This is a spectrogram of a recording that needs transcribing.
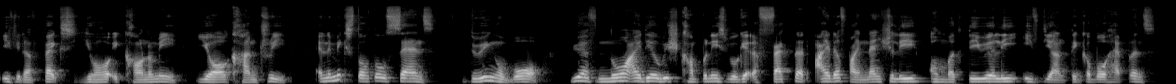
if it affects your economy, your country. And it makes total sense. During a war, you have no idea which companies will get affected either financially or materially if the unthinkable happens.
